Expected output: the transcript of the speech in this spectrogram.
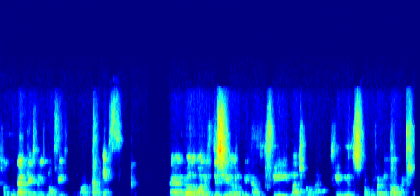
So in that case, there is no fee. Yes. And the other one is this year, we have the free lunch program, free meals from the federal government. So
